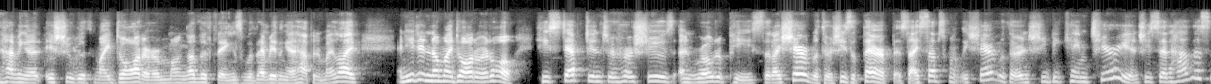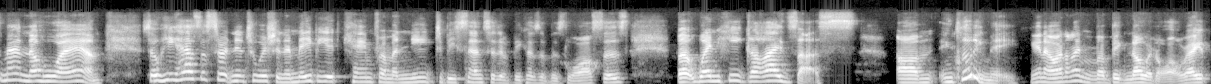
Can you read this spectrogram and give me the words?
having an issue with my daughter, among other things, with everything that happened in my life. And he didn't know my daughter at all. He stepped into her shoes and wrote a piece that I shared with her. She's a therapist. I subsequently shared with her, and she became teary. And she said, How does this man know who I am? So he has a certain intuition, and maybe it came from a need to be sensitive because of his losses. But when he guides us, um, including me, you know, and I'm a big know-it-all, right?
